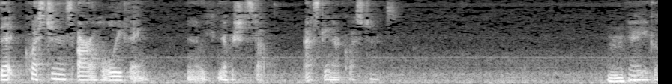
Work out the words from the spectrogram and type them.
that questions are a holy thing. You know, we never should stop asking our questions. Mm-hmm. There you go.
